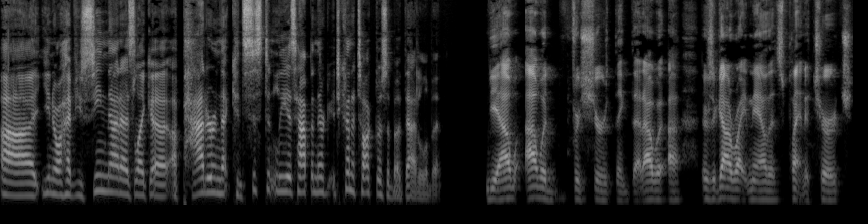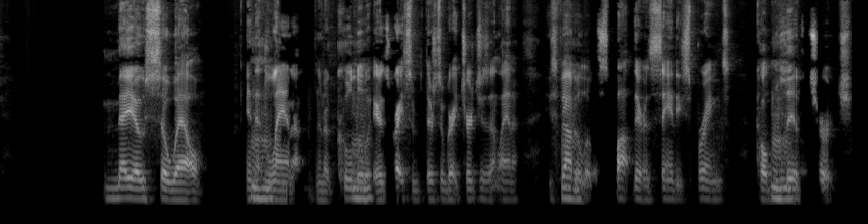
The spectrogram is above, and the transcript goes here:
uh you know have you seen that as like a, a pattern that consistently has happened there To kind of talk to us about that a little bit Yeah, I, w- I would for sure think that. I would. Uh, there's a guy right now that's planting a church, Mayo Sowell, in Mhm. Atlanta, in a cool little. It's great. Some there's some great churches in Atlanta. He's found Mhm. a little spot there in Sandy Springs called Mhm. Live Church,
